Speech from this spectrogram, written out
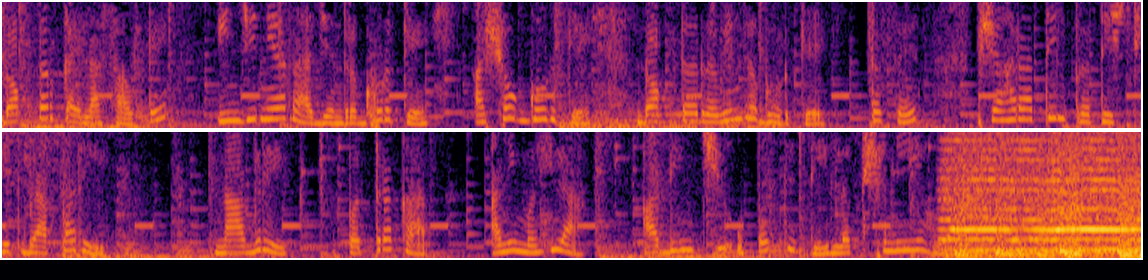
doctor Kailas Awate engineer Rajendra Ghodke Ashok Ghodke doctor Ravindra Ghodke तसेच शहरातील प्रतिष्ठित व्यापारी नागरिक पत्रकार आणि महिला आदींची उपस्थिती लक्षणीय होती.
